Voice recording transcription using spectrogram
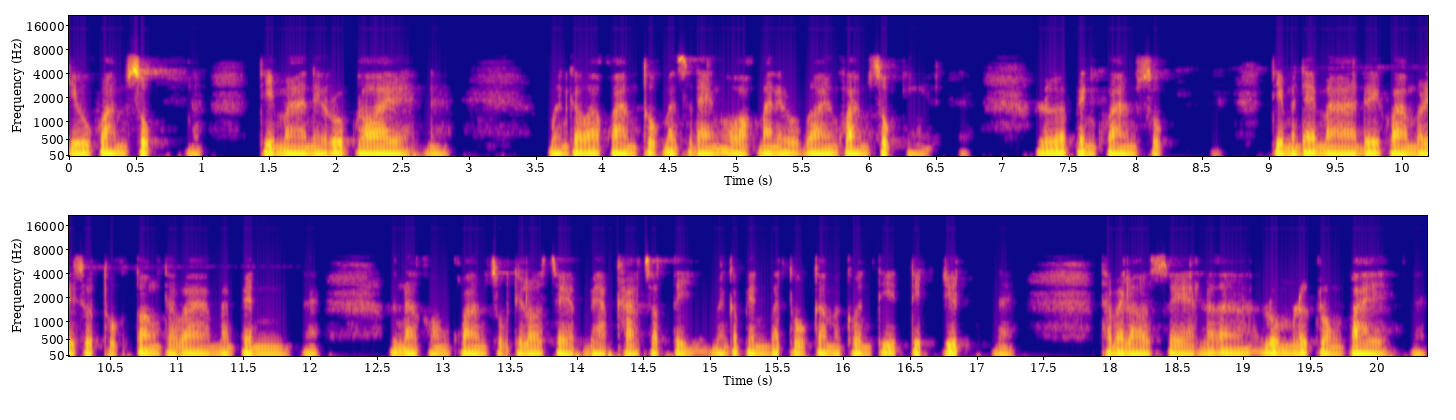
หิวความสุขนะที่มาในรูปรอยนะเหมือนกับว่าความทุกข์มันแสดงออกมาในรูปรอยของความสุขอย่างเงี้ยหรือว่าเป็นความสุขที่มันได้มาด้วยความบริสุทธิ์ถูกต้อง แต่ว่ามันเป็นลักษณะของความสุขที่เราเสพแบบขาดสติ มันก็เป็นวัตถุกรรมคุณที่ติดยึดนะทำให้เราเสพแล้วก็ลุ่มลึกลงไปนะ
